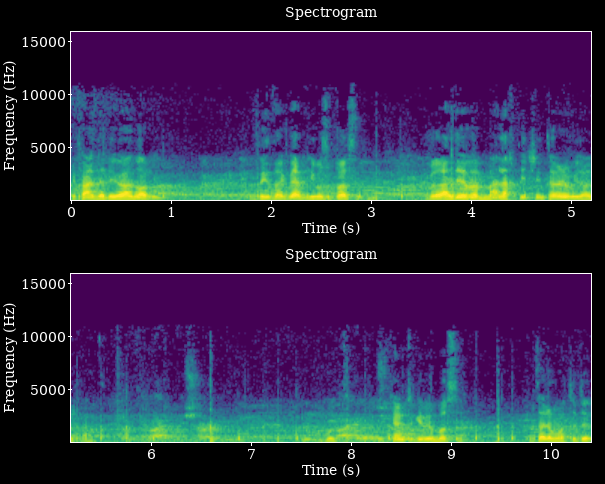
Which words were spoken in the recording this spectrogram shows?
We find that Eliyahu Navi, things like that. He was a person. But the idea of a Malach teaching Torah, we don't find. We came to give him musag and tell him what to do.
